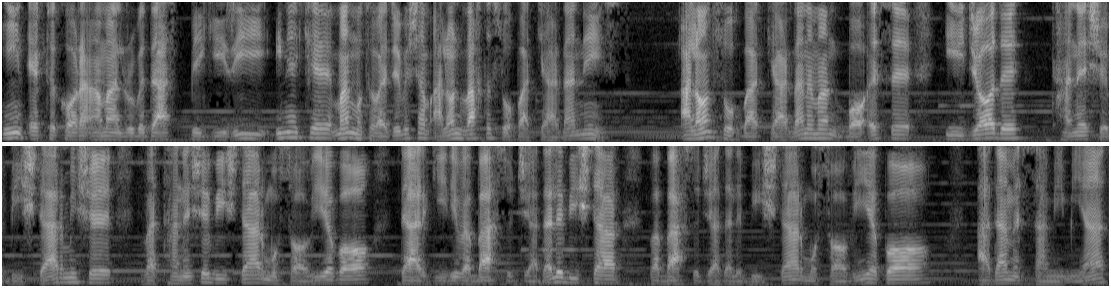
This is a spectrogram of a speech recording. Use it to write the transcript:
این ابتکار عمل رو به دست بگیری اینه که من متوجه بشم الان وقت صحبت کردن نیست. الان صحبت کردن من باعث ایجاد تنش بیشتر میشه و تنش بیشتر مساویه با درگیری و بحث و جدل بیشتر و بحث و جدل بیشتر مساویه با عدم صمیمیت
